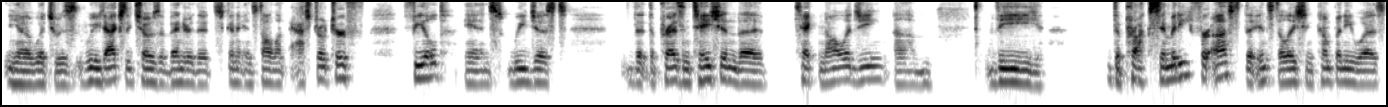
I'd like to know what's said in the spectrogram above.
you know, which was we actually chose a vendor that's going to install an AstroTurf field, and we just the the presentation, the technology, um, the the proximity for us, the installation company was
